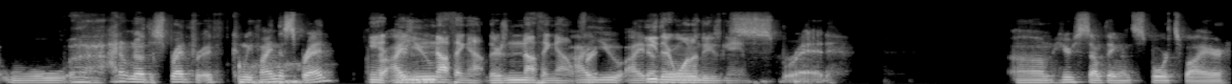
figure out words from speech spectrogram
Ooh, uh, I don't know the spread for. If can we find the spread? Can't, For there's IU nothing out. There's nothing out for IU Idaho either one of these games. spread. Um, here's something on SportsWire.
